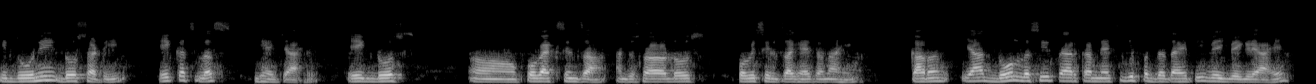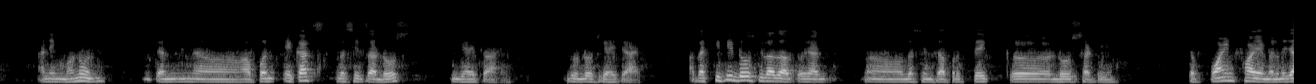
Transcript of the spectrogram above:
की दोन्ही डोससाठी एकच लस घ्यायची आहे. एक डोस कोवॅक्सिनचा आणि दुसरा डोस कोविशिल्डचा घ्यायचा नाही. कारण या दोन लसी तयार करण्याची जी पद्धत आहे ती वेगवेगळी आहे आणि म्हणून त्यांना आपण एकाच लसीचा डोस घ्यायचा आहे. दोन डोस घ्यायचे आहेत आता किती डोस दिला जातो ह्या लसींचा प्रत्येक डोससाठी? तर पॉईंट फाय एम एल म्हणजे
